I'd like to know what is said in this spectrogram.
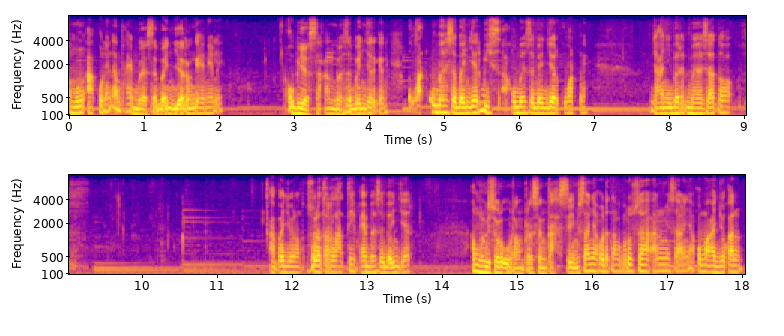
amun aku nih nampak bahasa Banjar kayak ini aku biasa kan bahasa Banjar kan. Kuat aku bahasa Banjar bisa aku bahasa Banjar kuat nih. Jangan ibarat bahasa atau apa juga sudah terlatih kayak bahasa Banjar. Amun disuruh orang presentasi. Misalnya aku datang ke perusahaan misalnya aku mengajukan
